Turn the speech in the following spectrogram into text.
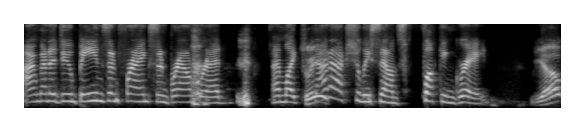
i'm gonna do beans and franks and brown bread i'm like Sweet. that actually sounds fucking great Yep.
